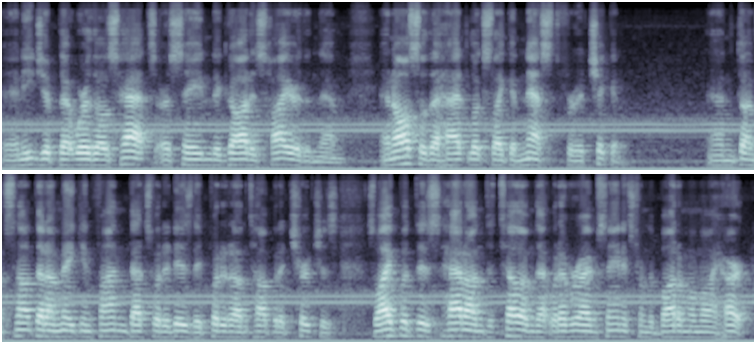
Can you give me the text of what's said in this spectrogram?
in Egypt that wear those hats are saying that God is higher than them. And also the hat looks like a nest for a chicken. And it's not that I'm making fun, that's what it is. They put it on top of the churches. So I put this hat on to tell them that whatever I'm saying is from the bottom of my heart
